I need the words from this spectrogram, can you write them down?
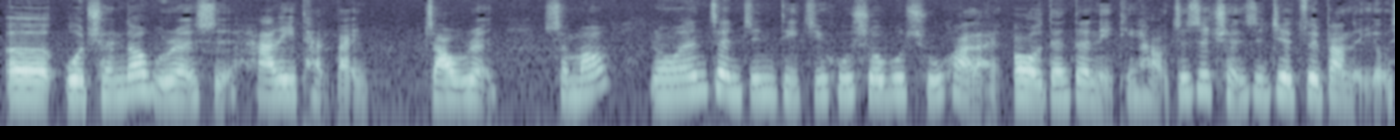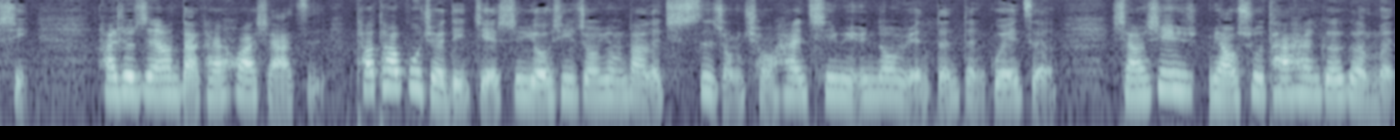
呃，我全都不认识。哈利坦白招认。什么？荣恩震惊地几乎说不出话来。哦，等等，你听好，这是全世界最棒的游戏。他就这样打开话匣子，滔滔不绝地解释游戏中用到的四种球和七名运动员等等规则，详细描述他和哥哥们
